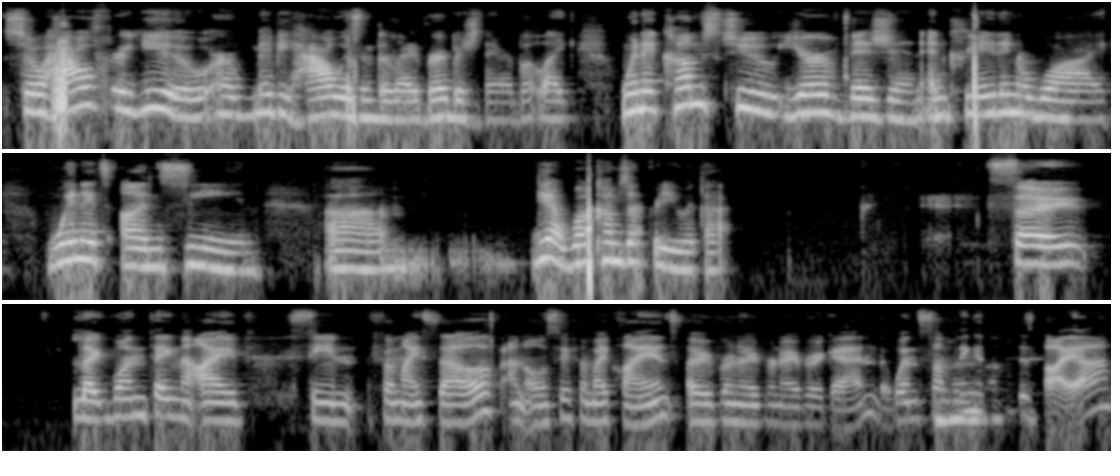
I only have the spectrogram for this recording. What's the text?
so how for you or maybe how isn't the right verbiage there but like when it comes to your vision and creating a why when it's unseen um, yeah, what comes up for you with that? So, like one thing that I've seen for myself and also for my clients over and over and over again that when something mm-hmm. is a desire,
